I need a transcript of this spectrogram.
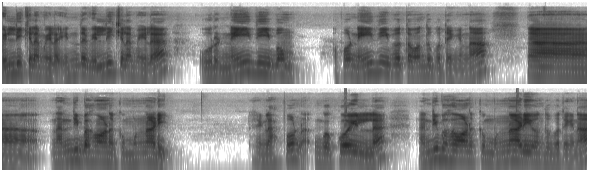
வெள்ளிக்கிழமையில் இந்த வெள்ளிக்கிழமையில் ஒரு நெய் தீபம் அப்போது நெய் தீபத்தை வந்து பார்த்திங்கன்னா நந்தி பகவானுக்கு முன்னாடி சரிங்களா? அப்போது உங்கள் கோயிலில் நந்தி பகவானுக்கு முன்னாடி வந்து பார்த்திங்கன்னா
